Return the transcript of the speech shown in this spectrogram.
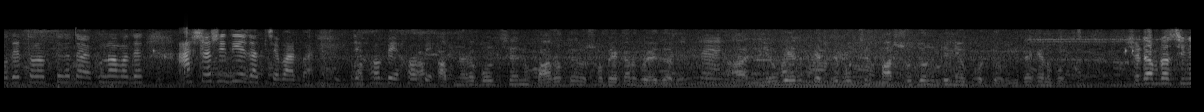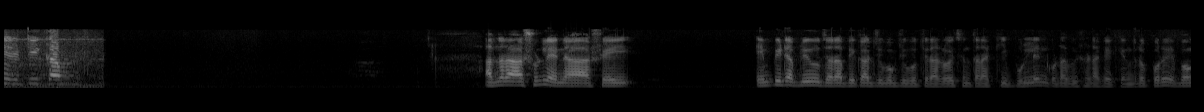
ওদের তরফ থেকে তো এখনও আমাদের আশ্বাসই দিয়ে যাচ্ছে বারবার যে হবে হবে। আপনারা বলছেন বারো তেরোশো বেকার হয়ে যাবে। হ্যাঁ। আর নিয়োগের ক্ষেত্রে বলছেন পাঁচশো জনকে নিয়োগ করতে হবে এটা কেন বলছেন? সেটা আমরা সিনিয়রিটি কাম আপনারা শুনলেন সেই এমপিডব্লিউ যারা বেকার যুবক, যুবতীরা রয়েছেন, তারা কি বললেন? গোটা বিষয়টাকে কেন্দ্র করে এবং,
